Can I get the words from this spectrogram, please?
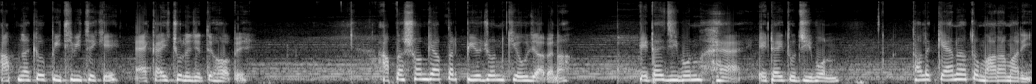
আপনাকেও পৃথিবী থেকে একাই চলে যেতে হবে। আপনার সঙ্গে আপনার প্রিয়জন কেউ যাবে না। এটাই জীবন হ্যাঁ এটাই তো জীবন। তাহলে কেন এত মারামারি?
